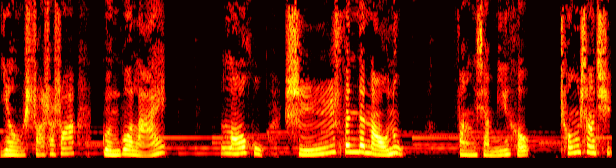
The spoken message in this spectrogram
又刷刷刷滚过来。老虎十分的恼怒，放下猕猴，冲上去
